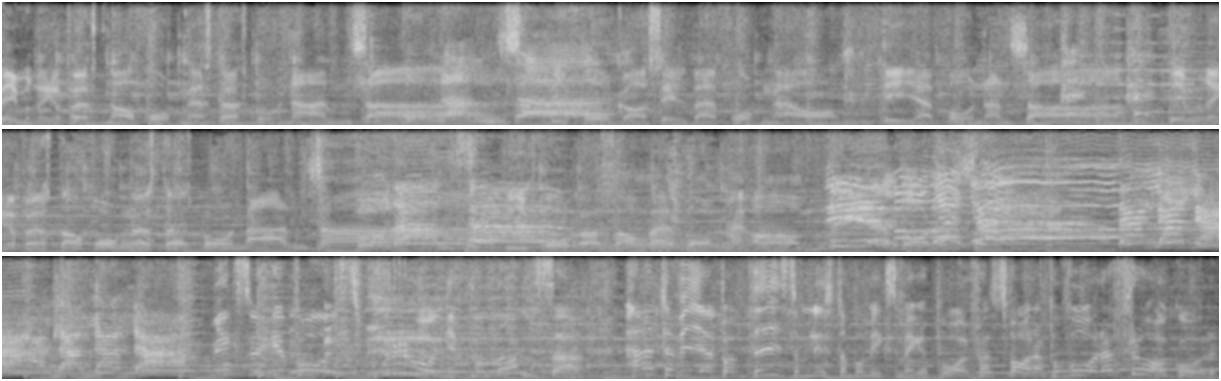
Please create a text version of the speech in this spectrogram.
Hvem ringer først, når frugten er størst? Bonanza. Bonanza. Vi frågar os selv, hvad frugten er om. Det er Bonanza. Hvem ringer først, når frugten er størst? Bonanza. Bonanza. Vi frågar os om, hvad frugten er om. Det er Bonanza. Mix Megapols frågebonanza. Här tar vi hjälp av dig som lyssnar på Mix Megapol för att svara på våra frågor.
